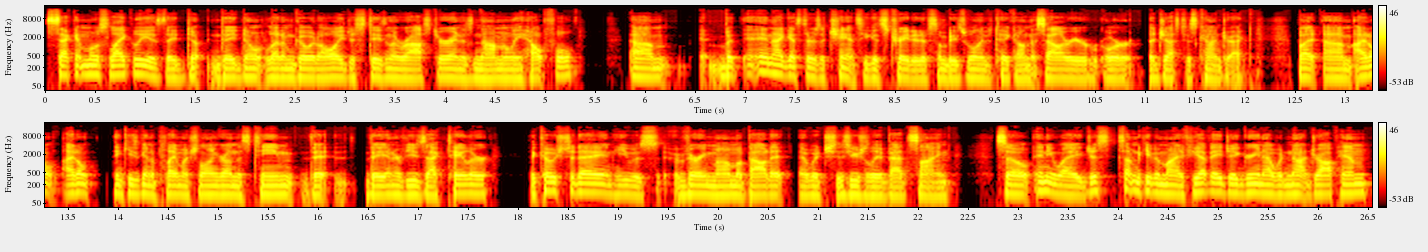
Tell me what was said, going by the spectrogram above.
Second most likely is they don't they don't let him go at all. He just stays on the roster and is nominally helpful. Um, but and I guess there's a chance he gets traded if somebody's willing to take on that salary or, or adjust his contract. But um, I don't I don't think he's going to play much longer on this team. That they interviewed Zac Taylor, the coach today, and he was very mum about it, which is usually a bad sign. So anyway, just something to keep in mind. If you have AJ Green, I would not drop him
